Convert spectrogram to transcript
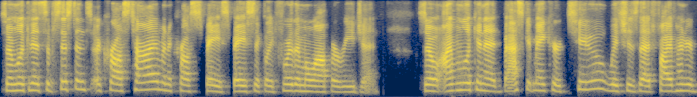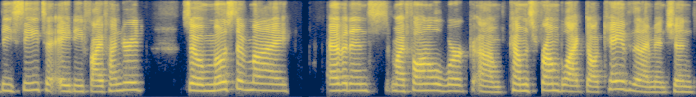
So I'm looking at subsistence across time and across space, basically for the Moapa region. So I'm looking at Basket Maker 2, which is that 500 BC to AD 500. So most of my evidence, my faunal work um, comes from Black Dog Cave that I mentioned.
